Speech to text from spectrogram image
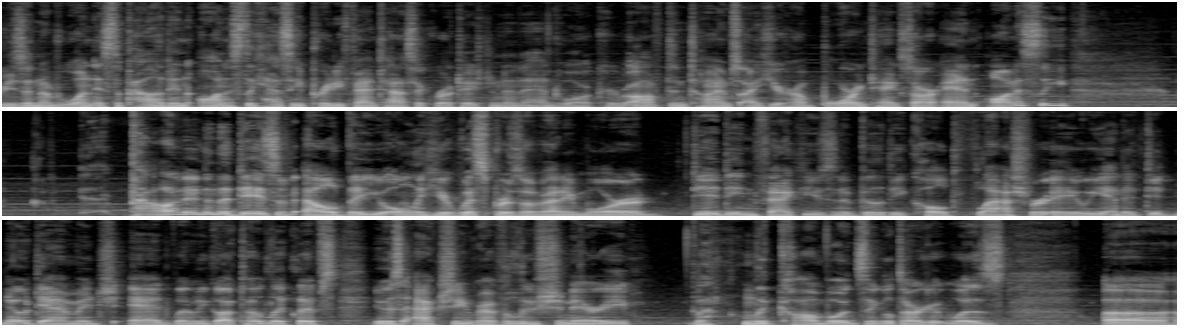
Reason number one is the Paladin honestly has a pretty fantastic rotation in Endwalker. Oftentimes I hear how boring tanks are, and honestly, Paladin in the days of Eld that you only hear whispers of anymore did in fact use an ability called Flash for AoE and it did no damage and when we got Total Eclipse it was actually revolutionary. the combo and single target was uh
